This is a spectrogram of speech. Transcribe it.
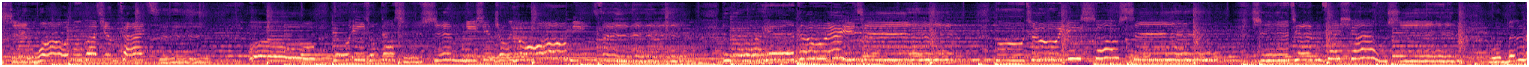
是，我不怕潜台词。哦，有一种踏实，是你心中有我名字。落叶的位置，谱出一首诗，时间在消失，我们的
